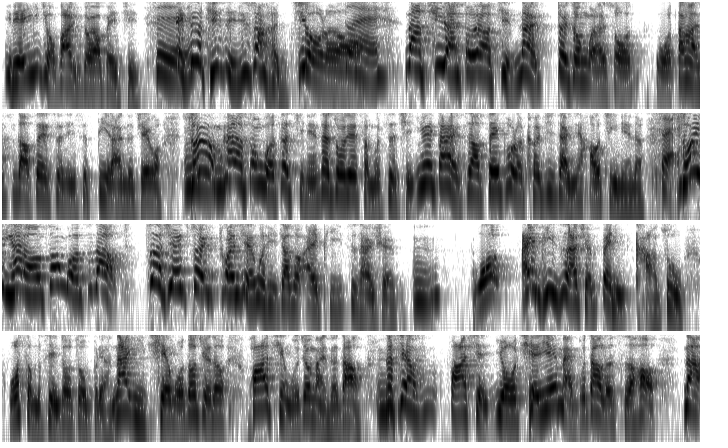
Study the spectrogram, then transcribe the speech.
连一九八零都要被禁，是哎，这个其实已经算很旧了哦。对，那居然都要禁，那对中国来说，我当然知道这些事情是必然的结果。所以我们看到中国这几年在做些什么事情，因为大家也知道这一波的科技战已经好几年了。对，所以你看哦，中国知道这些最关键的问题叫做 IP 制裁权。嗯。我 IP 自然权被你卡住，我什么事情都做不了。那以前我都觉得花钱我就买得到，那现在发现有钱也买不到的时候，那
